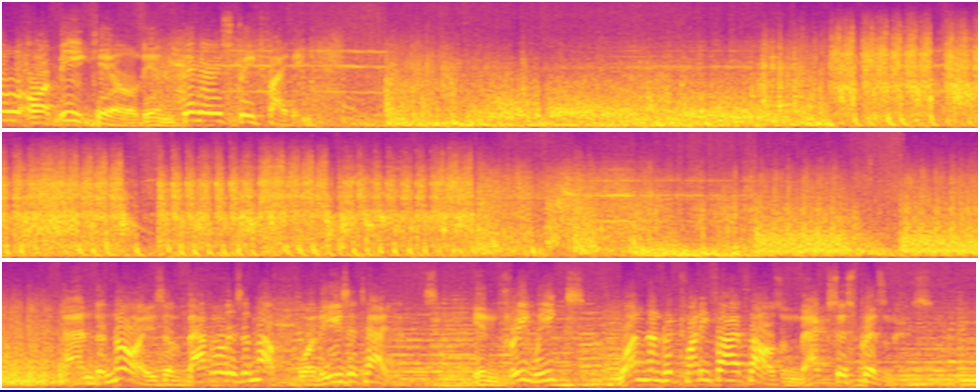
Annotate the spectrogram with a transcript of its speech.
Kill or be killed in bitter street fighting. And the noise of battle is enough for these Italians. In three weeks, 125,000 Axis prisoners.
